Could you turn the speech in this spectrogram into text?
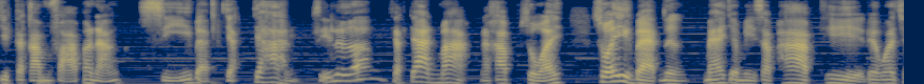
จิตรกรรมฝาผนังสีแบบจัดจ้าน สีเหลืองจัดจ้านมากนะครับ สวย สวยอีกแบบหนึ่งแม้จะมีสภาพที่เรียกว่าช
